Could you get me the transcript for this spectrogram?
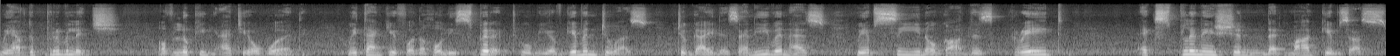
we have the privilege of looking at your word. We thank you for the Holy Spirit whom you have given to us to guide us. And even as we have seen, oh God, this great explanation that Mark gives us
